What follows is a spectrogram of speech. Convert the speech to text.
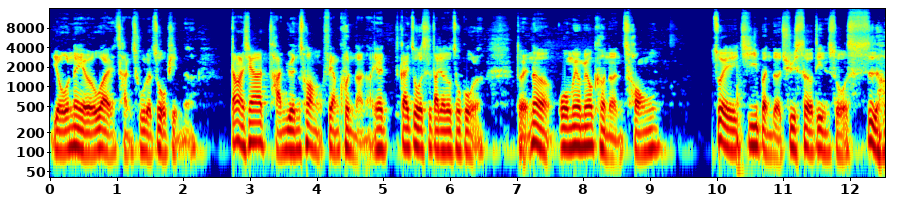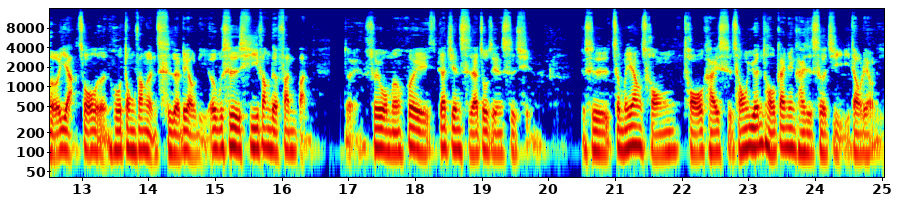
由内而外产出的作品呢？当然，现在谈原创非常困难啊，因为该做的事大家都做过了。对，那我们有没有可能从最基本的去设定说适合亚洲人或东方人吃的料理，而不是西方的翻版？对，所以我们会比较坚持在做这件事情，就是怎么样从头开始，从源头概念开始设计一道料理。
